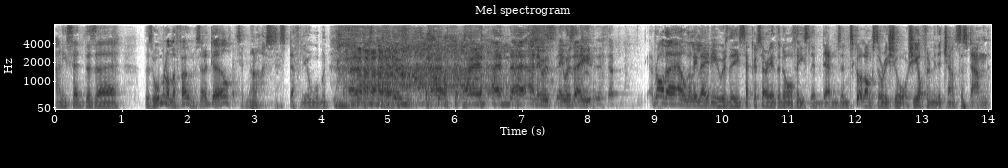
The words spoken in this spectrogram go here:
and he said, "There's a." There's a woman on the phone. I said, a girl? He said, no, no, it's, it's definitely a woman. Um, and, it was, uh, and, and, uh, and it was, it was a, a rather elderly lady who was the secretary of the North East Lib Dems. And to cut a long story short, she offered me the chance to stand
